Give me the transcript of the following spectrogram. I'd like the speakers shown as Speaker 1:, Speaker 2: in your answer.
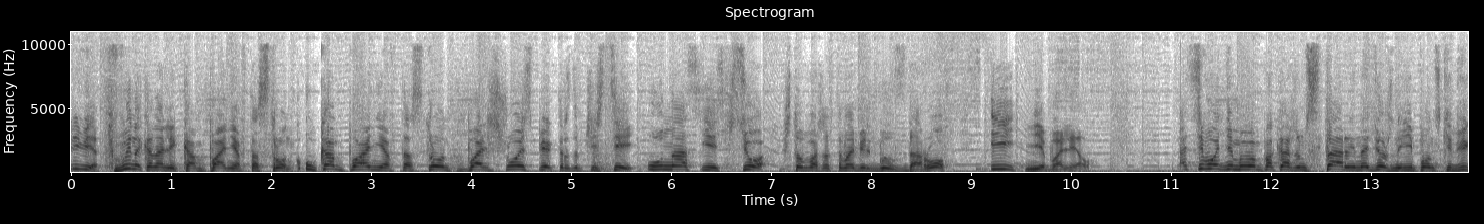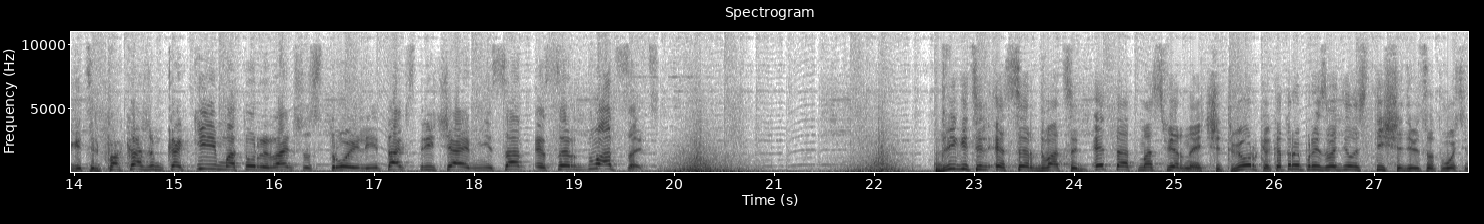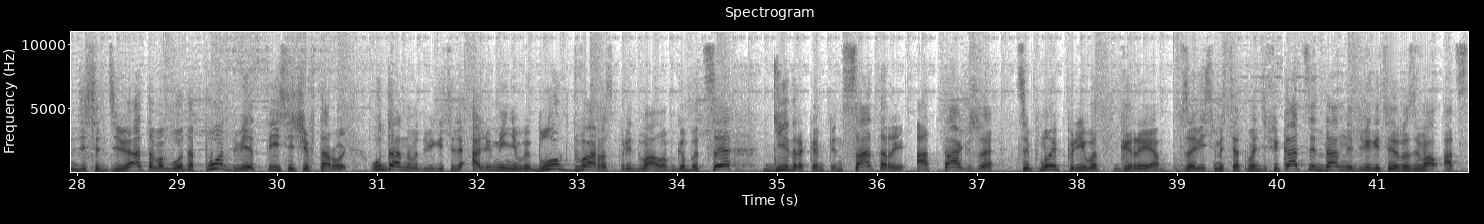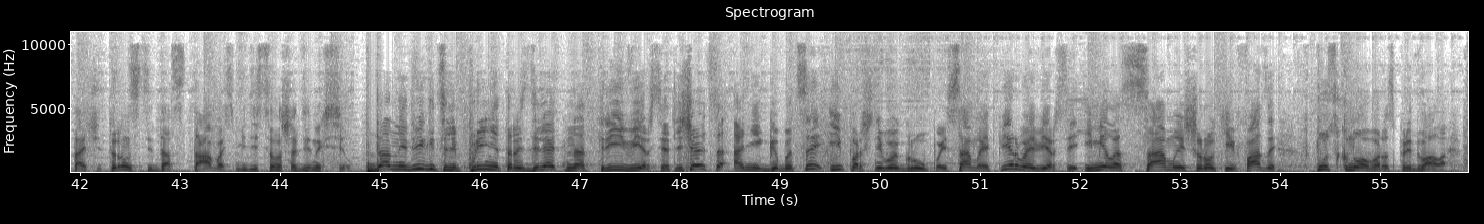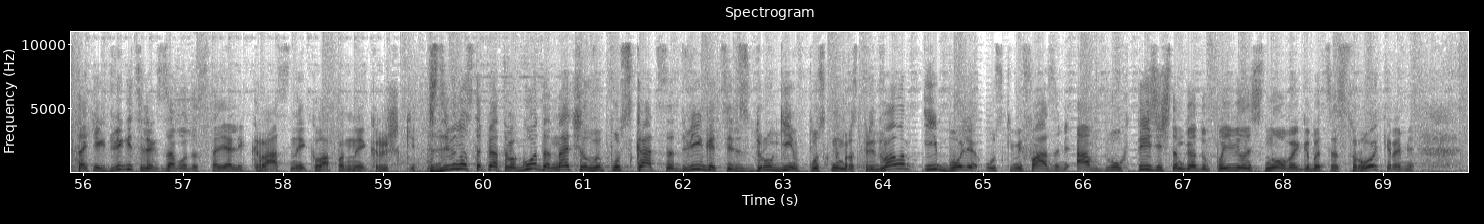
Speaker 1: Привет! Вы на канале компании «АвтоСтронг». У компании «АвтоСтронг» большой спектр запчастей. У нас есть все, чтобы ваш автомобиль был здоров и не болел. А сегодня мы вам покажем старый надежный японский двигатель. Покажем, какие моторы раньше строили. Итак, встречаем Nissan SR20. Двигатель SR20 – это атмосферная четверка, которая производилась с 1989 года по 2002. У данного двигателя алюминиевый блок, два распредвала в ГБЦ, гидрокомпенсаторы, а также цепной привод ГРМ. В зависимости от модификации данный двигатель развивал от 114 до 180 лошадиных сил. Данные двигатели принято разделять на три версии. Отличаются они ГБЦ и поршневой группой. Самая первая версия имела самые широкие фазы впускного распредвала. В таких двигателях с завода стояли красные клапанные крышки. С 95 -го года начал выпускаться двигатель с другим впускным распредвалом и более узкими фазами. А в 2000 году появилась новая ГБЦ с рокерами,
